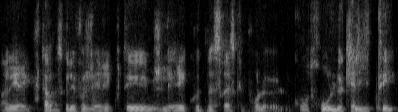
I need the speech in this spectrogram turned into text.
en les réécoutant, parce que des fois, je les réécoutais, je les réécoute ne serait-ce que pour le, contrôle de qualité,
